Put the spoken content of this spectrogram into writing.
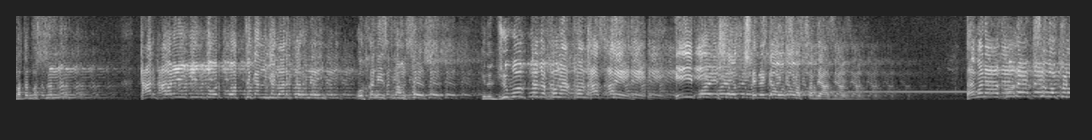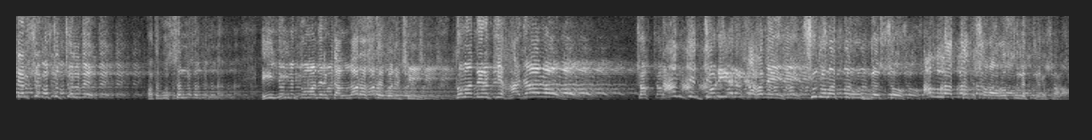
কথা বুঝছেন না? তারপরেই কিন্তু ওর পর থেকে লিবার কেউ নেই। ওখানে ইসলাম শেষ। কিন্তু যুবকটা যখন এখন আসছে, এই বয়সে ওর ছেলেটা ওর সাথে সাথে আসবে। তার মানে এখন একশো বছর, দেড়শো বছর চলবে। কথা বুঝছেন না এই জন্য তোমাদের আল্লাহর রাস্তে বলছি, তোমাদেরকে হাজারো চক্রান্তে জড়িয়ে রাখা হবে, শুধুমাত্র উদ্দেশ্য আল্লাহ থেকে সরাও, রসুলের থেকে সরাও।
